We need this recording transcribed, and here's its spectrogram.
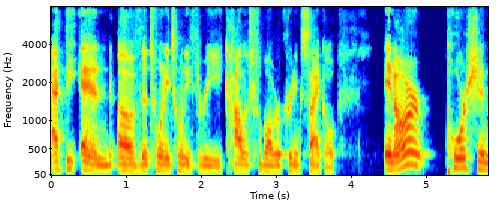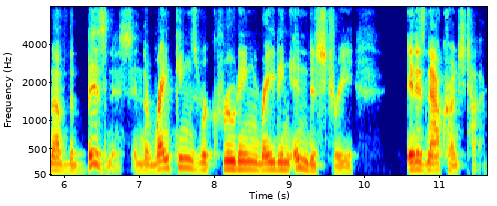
at the end of the 2023 college football recruiting cycle. In our portion of the business, in the rankings, recruiting, rating industry, it is now crunch time.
